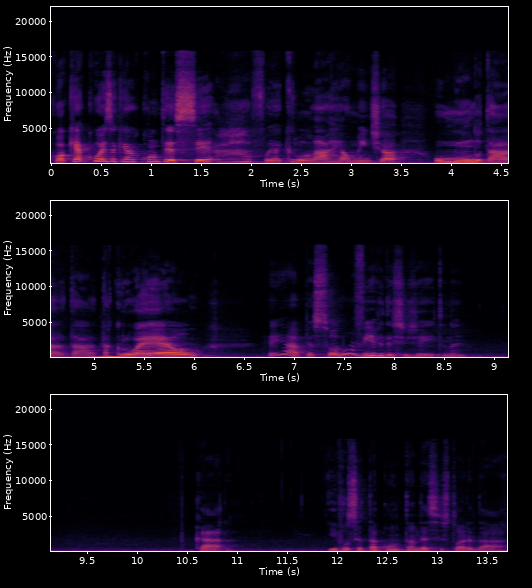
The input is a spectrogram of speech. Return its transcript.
qualquer coisa que acontecer, ah, foi aquilo lá, realmente a- o mundo tá, tá, tá cruel. E a pessoa não vive desse jeito, né? Cara, e você tá contando essa história da,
